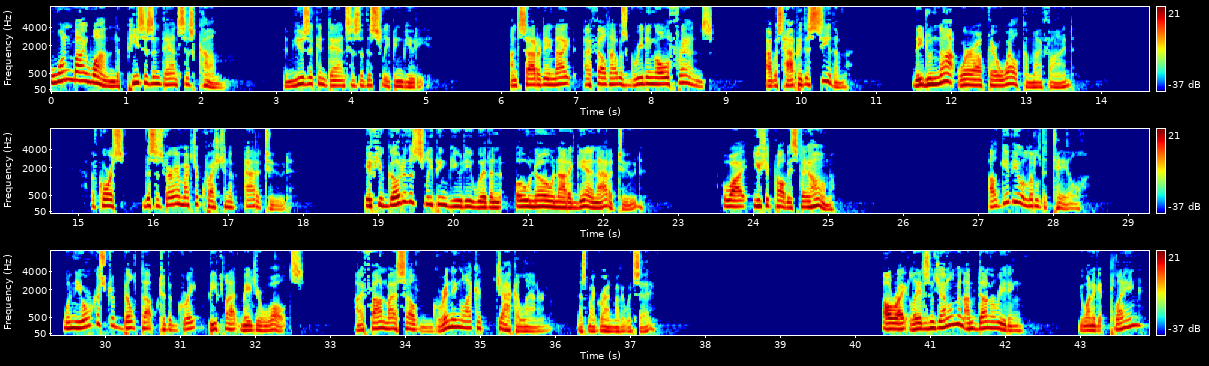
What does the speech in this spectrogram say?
One by one, the pieces and dances come, the music and dances of the Sleeping Beauty. On Saturday night, I felt I was greeting old friends. I was happy to see them. They do not wear out their welcome, I find. Of course, this is very much a question of attitude. If you go to the Sleeping Beauty with an oh no, not again attitude, why, you should probably stay home. I'll give you a little detail. When the orchestra built up to the great B flat major waltz, I found myself grinning like a jack o' lantern, as my grandmother would say. All right, ladies and gentlemen, I'm done reading. You want to get playing?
